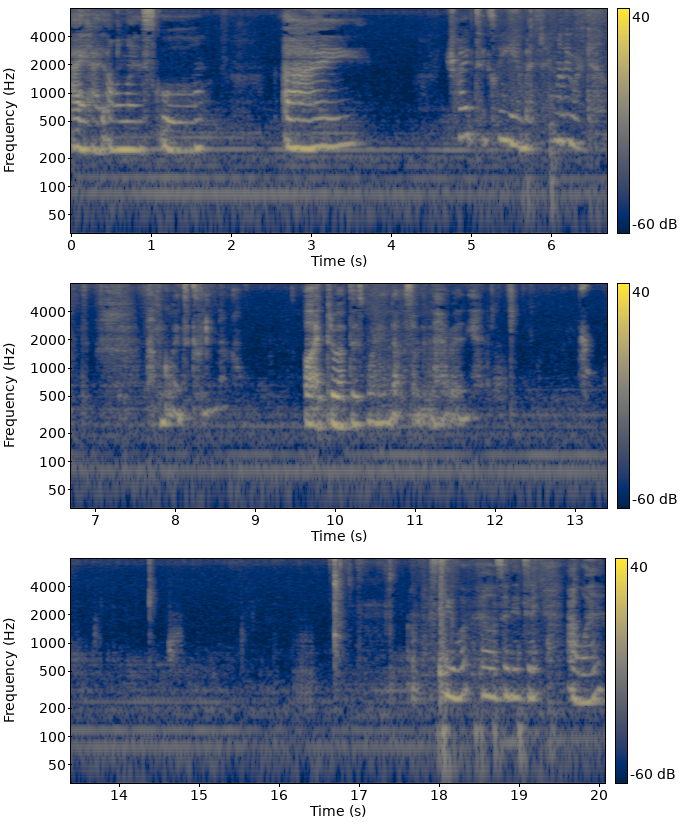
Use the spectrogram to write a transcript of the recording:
I had online school. I tried to clean, but it didn't really work out. I'm going to clean now. Oh, I threw up this morning. That was something that happened. Yeah. See what else I did today. I went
